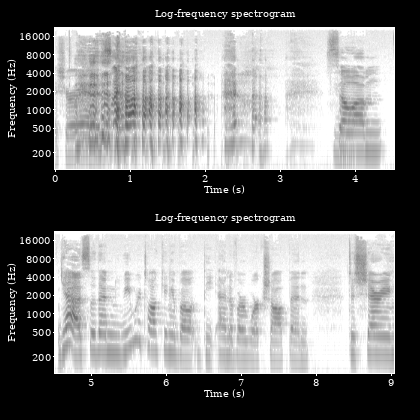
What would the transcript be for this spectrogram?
it sure is." so um yeah, so then we were talking about the end of our workshop and just sharing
